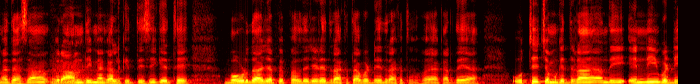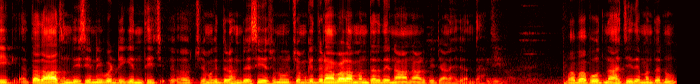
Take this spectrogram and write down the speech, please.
ਮੈਂ ਦੱਸਦਾ ਵਿਰਾਨ ਦੀ ਮੈਂ ਗੱਲ ਕੀਤੀ ਸੀ ਕਿ ਇੱਥੇ ਬੋੜ ਦਾ ਜਾਂ ਪਿੱਪਲ ਦੇ ਜਿਹੜੇ ਦਰਖਤ ਆ ਵੱਡੇ ਦਰਖਤ ਹੋਇਆ ਕਰਦੇ ਆ ਉੱਥੇ ਚਮਗਿੱਦੜਾਂ ਦੀ ਇੰਨੀ ਵੱਡੀ ਤਾਦਾਦ ਹੁੰਦੀ ਸੀ ਇੰਨੀ ਵੱਡੀ ਗਿਣਤੀ ਚ ਚਮਗਿੱਦੜ ਹੁੰਦੇ ਸੀ ਇਸ ਨੂੰ ਚਮਗਿੱਦੜਾਂ ਵਾਲਾ ਮੰਦਿਰ ਦੇ ਨਾਂ ਨਾਲ ਵੀ ਜਾਣਿਆ ਜਾਂਦਾ। ਜੀ। ਬਾਬਾ ਭੂਤਨਾਥ ਜੀ ਦੇ ਮੰਦਿਰ ਨੂੰ।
